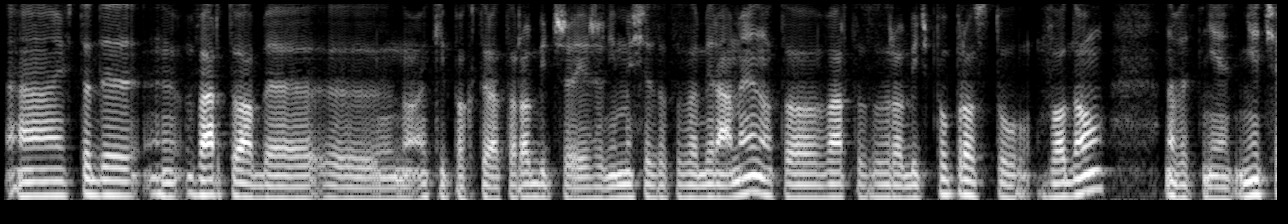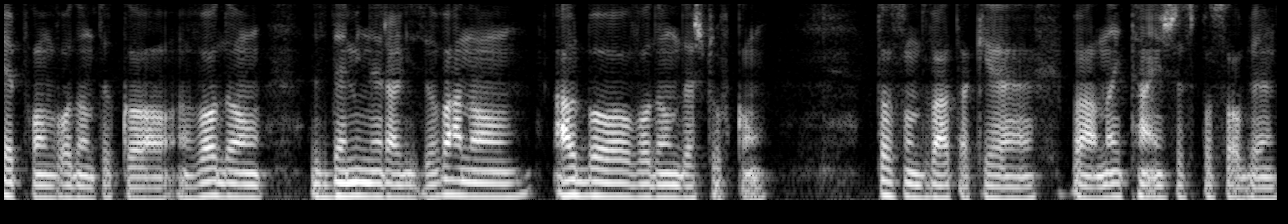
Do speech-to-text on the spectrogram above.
E, I wtedy warto, aby no, ekipa, która to robi, czy jeżeli my się za to zabieramy, no to warto to zrobić po prostu wodą, nawet nie, nie ciepłą wodą, tylko wodą zdemineralizowaną albo wodą deszczówką. To są dwa takie chyba najtańsze sposoby.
